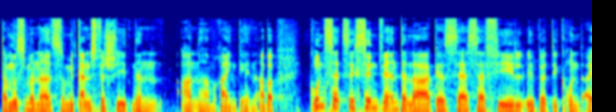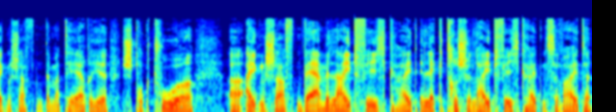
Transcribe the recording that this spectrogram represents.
Da muss man also mit ganz verschiedenen Annahmen reingehen. Aber grundsätzlich sind wir in der Lage, sehr, sehr viel über die Grundeigenschaften der Materie, Struktur, äh, Eigenschaften, Wärmeleitfähigkeit, elektrische Leitfähigkeit und so weiter,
